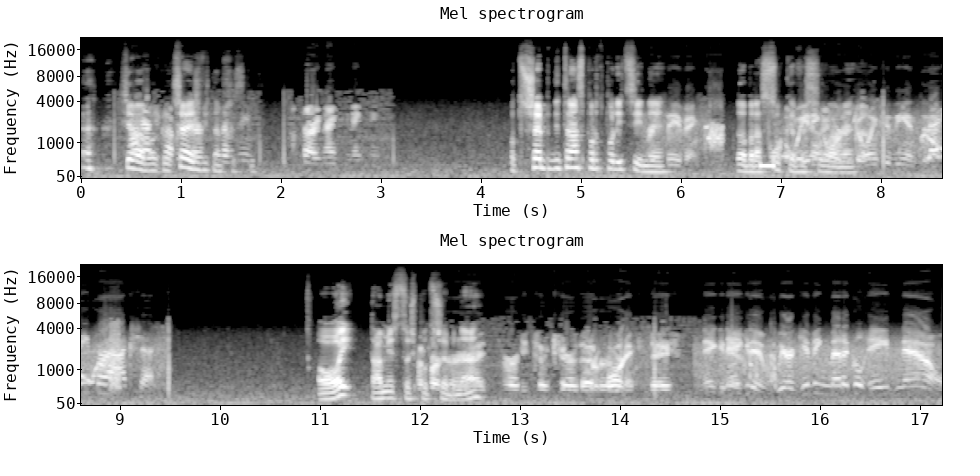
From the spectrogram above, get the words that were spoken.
Siema, Bogu. cześć, witam wszystkich. Sorry, 1918. Potrzebny transport policyjny. Dobra, sukę wysyłamy. Oj, tam jest coś potrzebne. Negative. We are giving medical aid now.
